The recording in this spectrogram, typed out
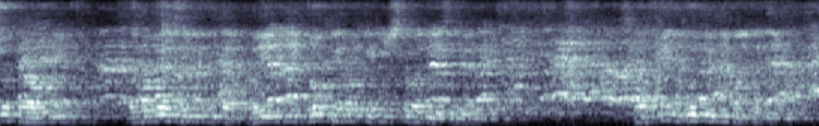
Счет равный. Добавляется минута времени до первого технического действия. Спортсмены, будьте внимательны.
